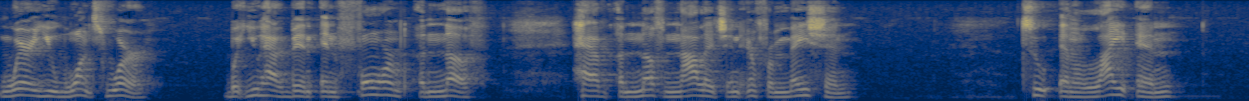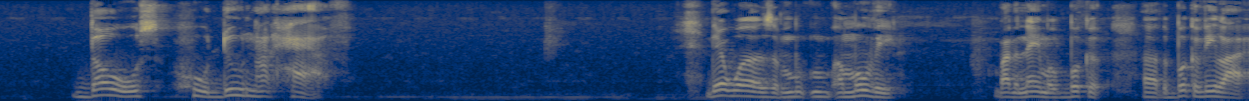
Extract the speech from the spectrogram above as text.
where you once were, but you have been informed enough, have enough knowledge and information to enlighten those who do not have. There was a, a movie by the name of Book of uh, the Book of Eli,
